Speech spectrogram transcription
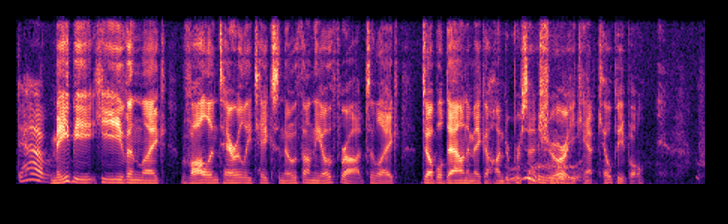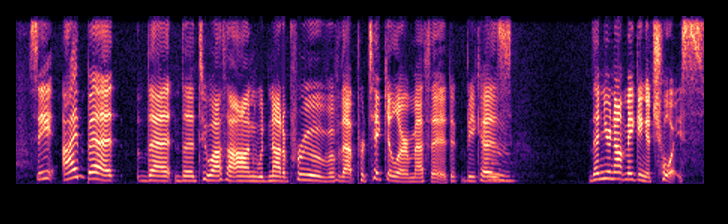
Damn. maybe he even like voluntarily takes an oath on the oath rod to like double down and make 100% sure he can't kill people See, I bet that the Tuatha'an would not approve of that particular method because hmm. then you're not making a choice.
